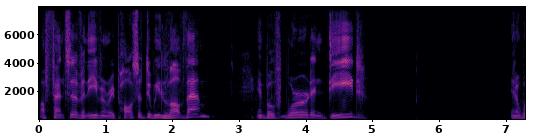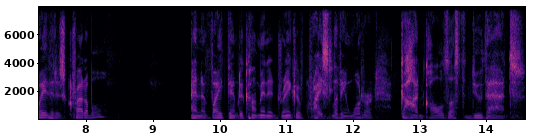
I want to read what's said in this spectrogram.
offensive and even repulsive, do we love them in both word and deed? in a way that is credible and invite them to come in and drink of Christ's living water. God calls us to do that.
